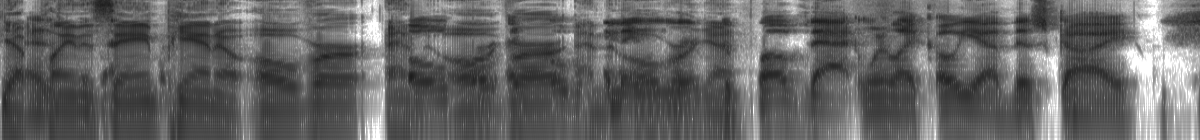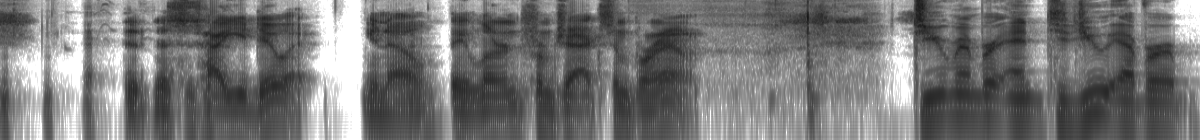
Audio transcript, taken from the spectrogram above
Yeah, And playing the same piano over and over and over, they lived again. above that. And we're like, oh, yeah, this guy, th- this is how you do it. You know, they learned from Jackson Browne. Do you remember? And did you ever,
